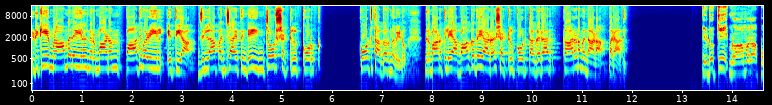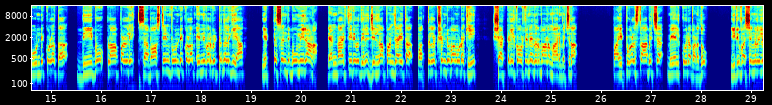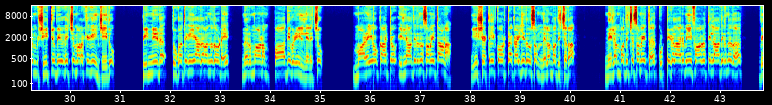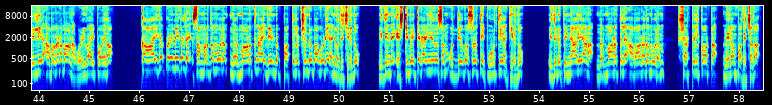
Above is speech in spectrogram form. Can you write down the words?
ഇടുക്കി മ്ലാമലയിൽ നിർമ്മാണം പാതിവഴിയിൽ എത്തിയ ജില്ലാ പഞ്ചായത്തിന്റെ ഇൻഡോർ ഷട്ടിൽ കോർക്ക് കോർട്ട് തകർന്നു വീണു. നിർമ്മാണത്തിലെ അപാകതയാണ് ഷട്ടിൽ കോർട്ട് തകരാൻ കാരണമെന്നാണ് പരാതി. ഇടുക്കി മ്ലാമല പൂണ്ടിക്കുളത്ത് ദീപു പ്ലാപ്പള്ളി സെബാസ്റ്റ്യൻ പൂണ്ടിക്കുളം എന്നിവർ വിട്ടു നൽകിയ എട്ട് സെന്റ് ഭൂമിയിലാണ് രണ്ടായിരത്തി ഇരുപതിൽ ജില്ലാ പഞ്ചായത്ത് പത്ത് ലക്ഷം രൂപ മുടക്കി ഷട്ടിൽ കോർട്ടിന്റെ നിർമ്മാണം ആരംഭിച്ചത്. പൈപ്പുകൾ സ്ഥാപിച്ച് മേൽക്കൂര പണിതു. ഇരുവശങ്ങളിലും ഷീറ്റ് ഉപയോഗിച്ച് മറയ്ക്കുകയും ചെയ്തു. പിന്നീട് തുക തികയാതെ വന്നതോടെ നിർമ്മാണം പാതി വഴിയിൽ നിലച്ചു. മഴയോ കാറ്റോ ഇല്ലാതിരുന്ന സമയത്താണ് ഈ ഷട്ടിൽ കോർട്ട് കഴിഞ്ഞ ദിവസം നിലംപതിച്ചത് നിലംപതിച്ച സമയത്ത് കുട്ടികളാരും ഈ ഭാഗത്തില്ലാതിരുന്നത് വലിയ അപകടമാണ് ഒഴിവായി പോയത്. കായിക പ്രേമികളുടെ സമ്മർദ്ദം മൂലം നിർമ്മാണത്തിനായി വീണ്ടും പത്ത് ലക്ഷം രൂപ കൂടി അനുവദിച്ചിരുന്നു. ഇതിന്റെ എസ്റ്റിമേറ്റ് കഴിഞ്ഞ ദിവസം ഉദ്യോഗസ്ഥരെത്തി പൂർത്തിയാക്കിയിരുന്നു. ഇതിനു പിന്നാലെയാണ് നിർമ്മാണത്തിലെ അപാകത മൂലം ഷട്ടിൽ കോട്ട് നിലം പതിച്ചത്.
